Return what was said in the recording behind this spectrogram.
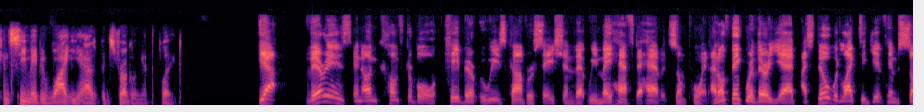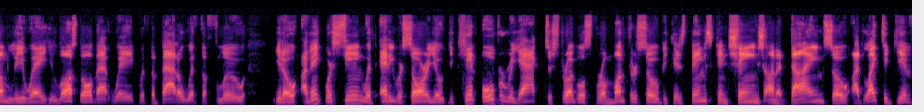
can see maybe why he has been struggling at the plate. Yeah, there is an uncomfortable Keibert Ruiz conversation that we may have to have at some point. I don't think we're there yet. I still would like to give him some leeway. He lost all that weight with the battle with the flu you know, I think we're seeing with Eddie Rosario, you can't overreact to struggles for a month or so because things can change on a dime. So I'd like to give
